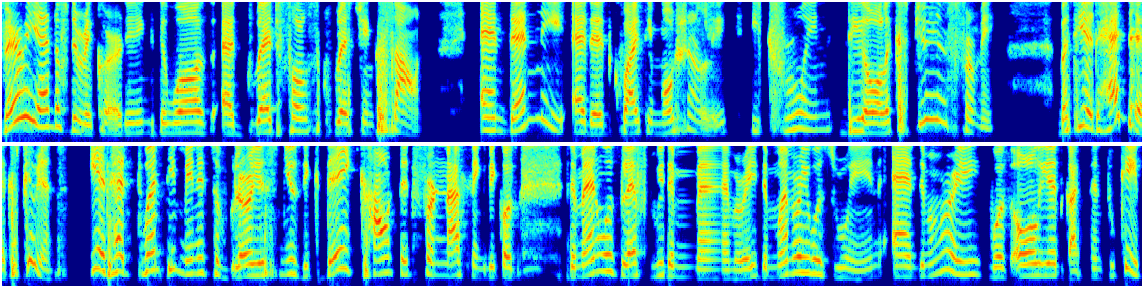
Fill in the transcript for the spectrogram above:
very end of the recording, there was a dreadful scratching sound." And then he added, quite emotionally, "It ruined the whole experience for me." But he had had the experience he had had 20 minutes of glorious music. They counted for nothing because the man was left with a memory. The memory was ruined, and the memory was all he had gotten to keep.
